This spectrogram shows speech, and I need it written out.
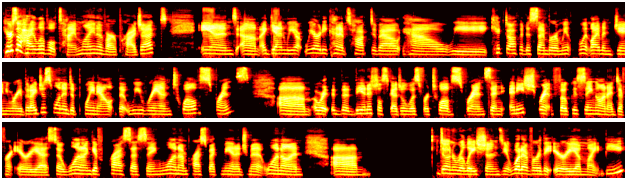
Here's a high level timeline of our project. And um, again, we, we already kind of talked about how we kicked off in December and we went live in January, but I just wanted to point out that we ran 12 sprints, um, or the, the initial schedule was for 12 sprints and, and each sprint focusing on a different area. So one on gift processing, one on prospect management, one on um, donor relations, you know, whatever the area might be.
